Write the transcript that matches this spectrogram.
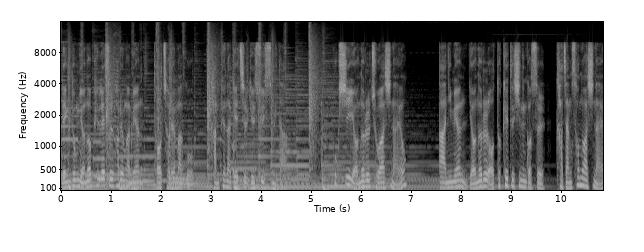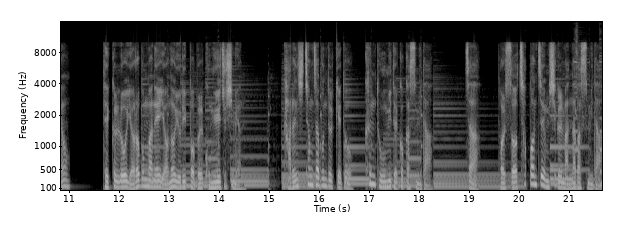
냉동 연어 필렛을 활용하면 더 저렴하고 간편하게 즐길 수 있습니다. 혹시 연어를 좋아하시나요? 아니면 연어를 어떻게 드시는 것을 가장 선호하시나요? 댓글로 여러분만의 연어 요리법을 공유해 주시면 다른 시청자분들께도 큰 도움이 될 것 같습니다. 자, 벌써 첫 번째 음식을 만나봤습니다.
